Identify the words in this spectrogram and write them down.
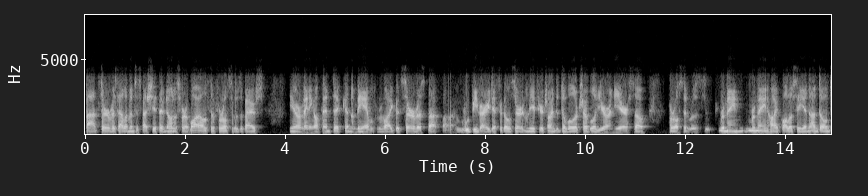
bad service element, especially if they've known us for a while. So for us, it was about you know, remaining authentic and being able to provide good service, that uh, would be very difficult, certainly if you're trying to double or triple year on year. So for us, it was remain remain high quality and, and don't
